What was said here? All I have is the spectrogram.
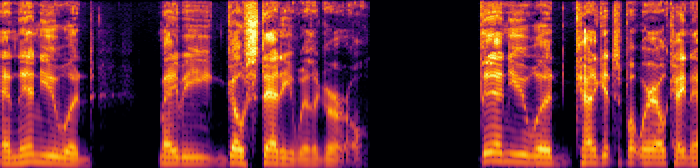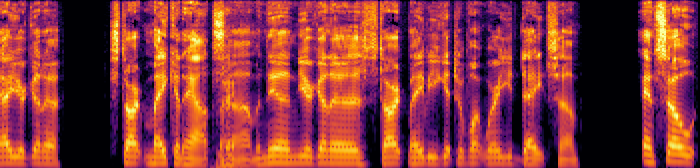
and then you would maybe go steady with a girl. Then you would kind of get to the point where, okay, now you're going to start making out Right. some, and then you're going to start maybe get to a point where you date some. And so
